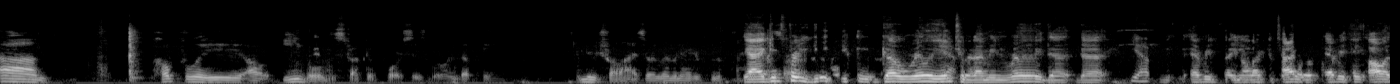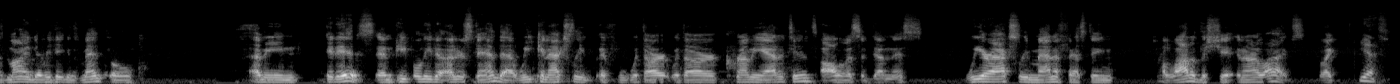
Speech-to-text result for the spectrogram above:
Um, hopefully, all evil destructive forces will end up being neutralized or eliminated from the planet. yeah, it gets pretty deep. You can go really Yeah. into it. I mean, really, the the Yep. everything, you know, like the title of everything, all is mind, everything is mental. I mean, it is, and people need to understand that we can actually, if with our with our crummy attitudes, all of us have done this. We are actually manifesting a lot of the shit in our lives. Like Yes.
